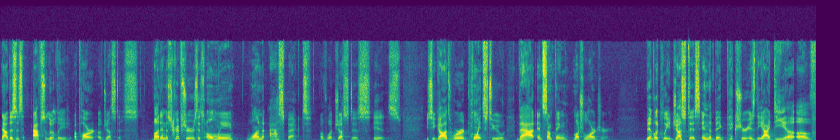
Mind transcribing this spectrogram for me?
Now, this is absolutely a part of justice, but in the scriptures, it's only one aspect of what justice is. You see, God's word points to that and something much larger. Biblically, justice in the big picture is the idea of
